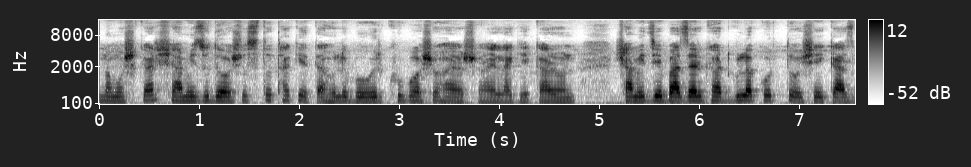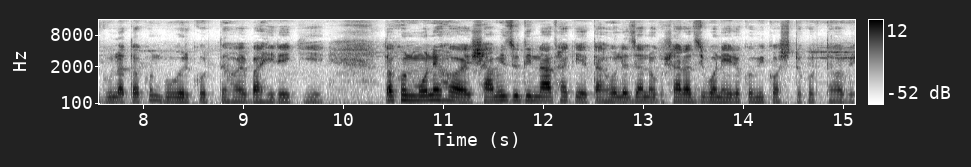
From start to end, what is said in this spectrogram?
নমস্কার, স্বামী যদি অসুস্থ থাকে তাহলে বউয়ের খুব অসহায় অসহায় লাগে, কারণ স্বামী যে বাজার ঘাটগুলা করতো সেই কাজগুলা তখন বউয়ের করতে হয় বাহিরে গিয়ে। তখন মনে হয় স্বামী যদি না থাকে তাহলে যেন সারা জীবনে এরকমই কষ্ট করতে হবে,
